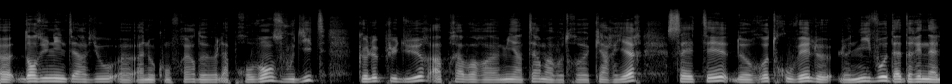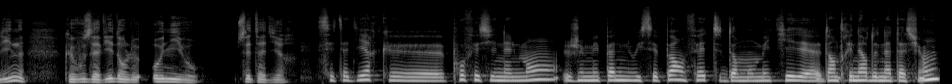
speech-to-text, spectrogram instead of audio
Euh, dans une interview euh, à nos confrères de la Provence, vous dites que le plus dur, après avoir euh, mis un terme à votre carrière, ça a été de retrouver le, le niveau d'adrénaline que vous aviez dans le haut niveau. C'est-à-dire? C'est-à-dire que professionnellement, je ne m'épanouissais pas en fait dans mon métier d'entraîneur de natation.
